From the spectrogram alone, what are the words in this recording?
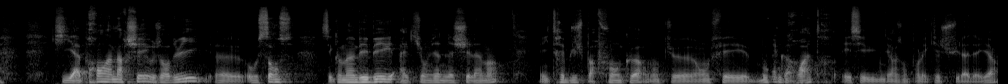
qui apprend à marcher aujourd'hui, au sens, c'est comme un bébé à qui on vient de lâcher la main. Et il trébuche parfois encore, donc euh, on le fait beaucoup croître, et c'est une des raisons pour lesquelles je suis là d'ailleurs.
